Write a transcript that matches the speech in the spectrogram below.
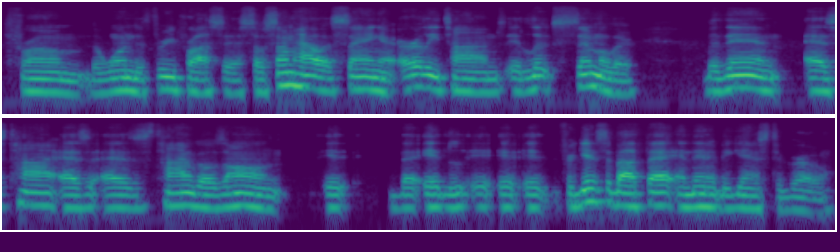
from the one to three process. So somehow it's saying at early times it looks similar but then as time as as time goes on it that it, it it forgets about that and then it begins to grow.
